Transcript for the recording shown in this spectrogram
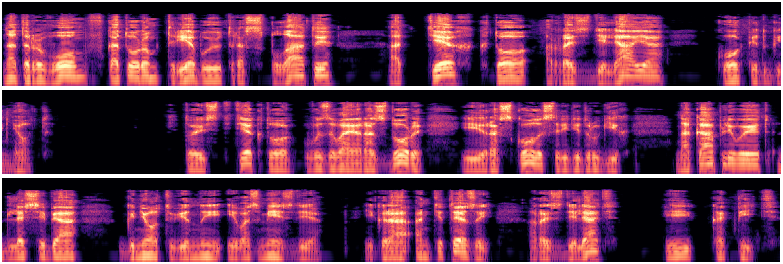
над рвом, в котором требуют расплаты от тех, кто, разделяя, копит гнет. То есть те, кто, вызывая раздоры и расколы среди других, накапливает для себя гнет вины и возмездия, игра антитезой «разделять» и «копить».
